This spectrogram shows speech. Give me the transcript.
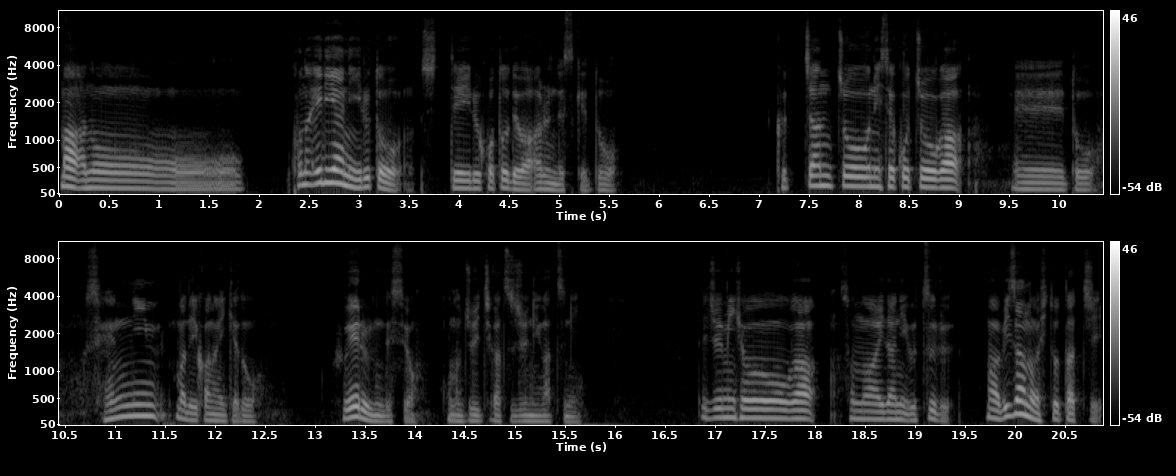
まああの、このエリアにいると知っていることではあるんですけど、倶知安町、ニセコ町が、えっ、ー、と、1000人までいかないけど、増えるんですよ。この11月、12月に。で、住民票がその間に移る。まあ、ビザの人たち、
